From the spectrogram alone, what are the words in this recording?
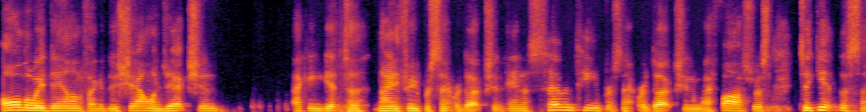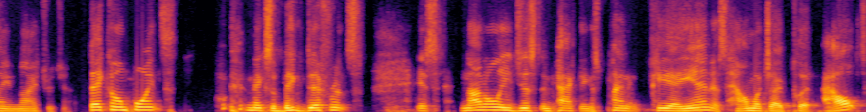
all the way down. If I can do shallow injection, I can get to 93% reduction and a 17% reduction in my phosphorus to get the same nitrogen. Take home points, it makes a big difference. It's not only just impacting its planting PAN, it's how much I put out.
